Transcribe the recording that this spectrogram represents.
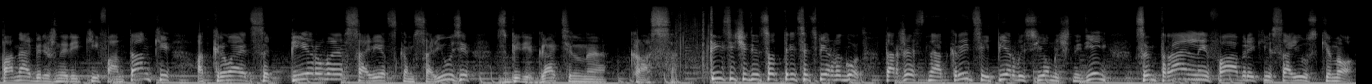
по набережной реки Фонтанки открывается первая в Советском Союзе сберегательная касса. 1931 год. Торжественное открытие и первый съемочный день центральной фабрики «Союз кино».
